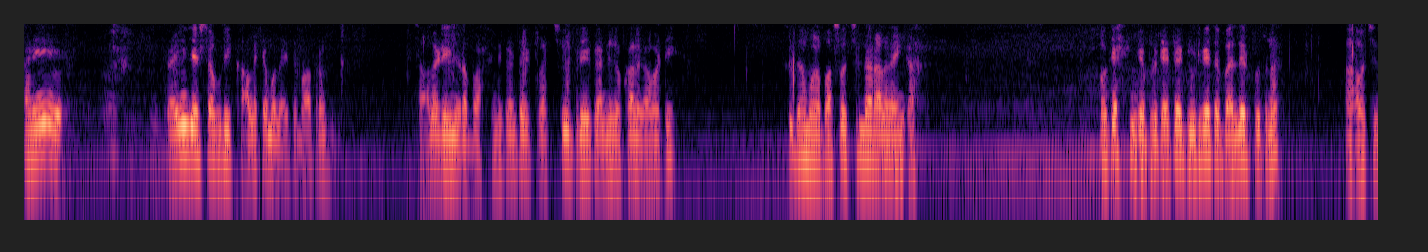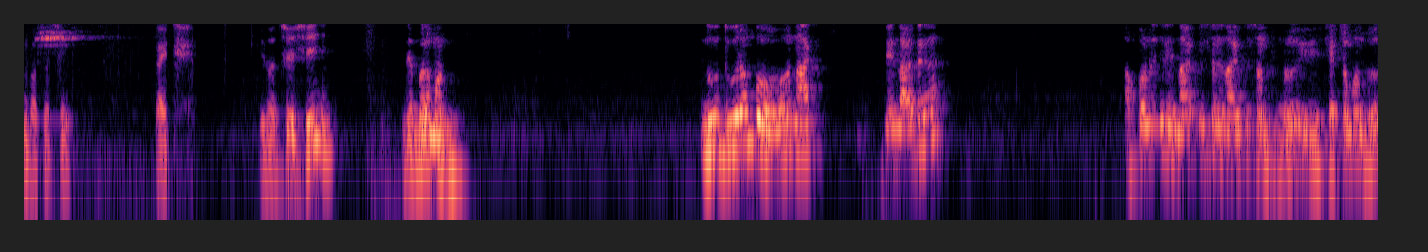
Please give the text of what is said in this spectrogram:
కానీ డ్రైవింగ్ చేసేటప్పుడు ఈ కాళ్ళకేమలు అయితే మాత్రం చాలా డేంజర్ అబ్బా. ఎందుకంటే క్లచ్ బ్రేక్ అన్ని దొక్కాలి కాబట్టి చూద్దాం మన బస్సు వచ్చిందా రాలేదా ఇంకా. ఓకే ఇంకెప్పటికైతే డ్యూటీకి అయితే బయలుదేరిపోతున్నా వచ్చింది బస్సు వచ్చింది. రైట్ ఇది వచ్చేసి దెబ్బల మందు. నువ్వు దూరం పో నాకు నేను తాగుతాగా? అప్పటి నుంచి నేను నాగిపిస్తాను నాగిపిస్తాను అంటుండు ఇది చెట్ల మందు.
